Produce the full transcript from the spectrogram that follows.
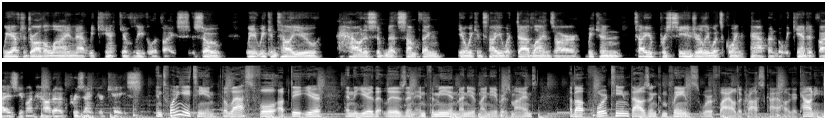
we have to draw the line that we can't give legal advice. So we, we can tell you how to submit something. You know, we can tell you what deadlines are. We can tell you procedurally what's going to happen, but we can't advise you on how to present your case. In 2018, the last full update year, and the year that lives in infamy in many of my neighbors' minds, about 14,000 complaints were filed across Cuyahoga County.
